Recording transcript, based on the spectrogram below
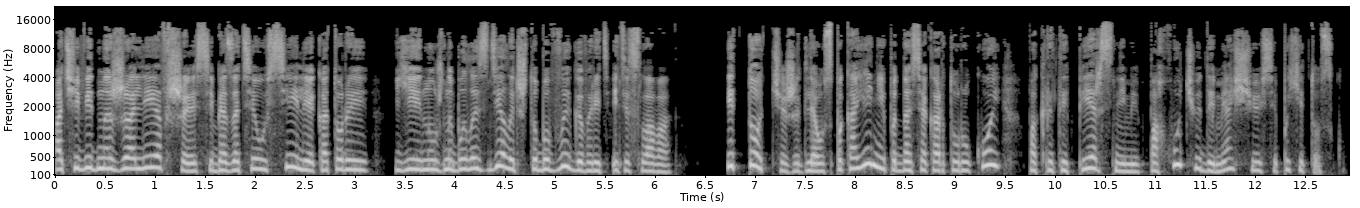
очевидно жалевшая себя за те усилия, которые ей нужно было сделать, чтобы выговорить эти слова. И тотчас же для успокоения поднося к рту рукой, покрытой перстнями, пахучую дымящуюся похитоску.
